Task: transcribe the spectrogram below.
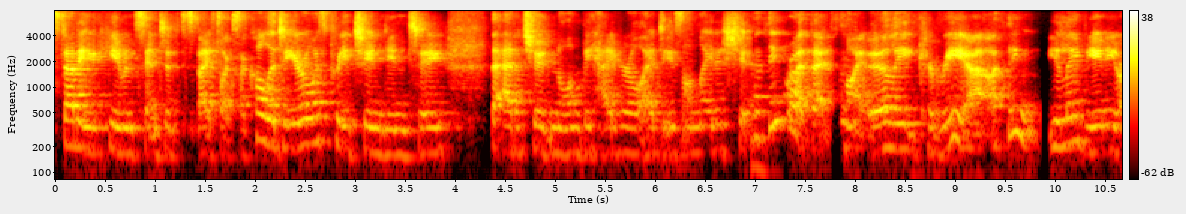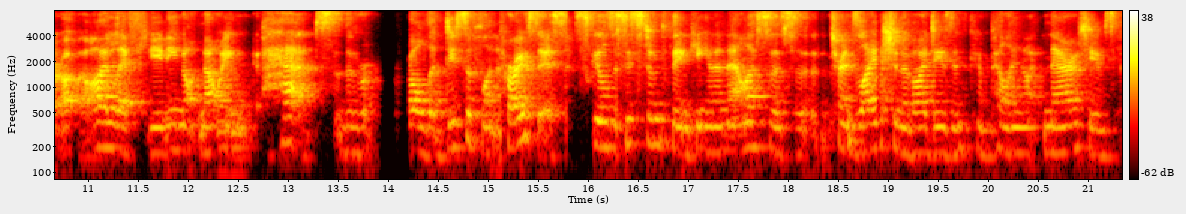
Studying a human centered space like psychology, you're always pretty tuned into the attitudinal and behavioral ideas on leadership. I think right back to my early career, I think you leave uni, or I left uni not knowing perhaps the role that discipline, process, skills system thinking and analysis, uh, translation of ideas into compelling narratives.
